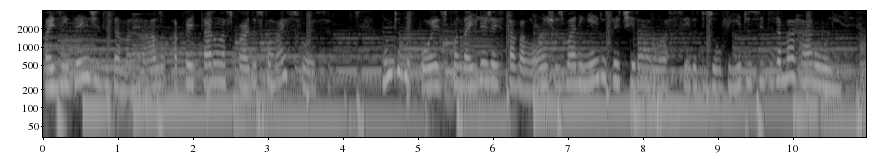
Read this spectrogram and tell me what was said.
mas em vez de desamarrá-lo, apertaram as cordas com mais força. Muito depois, quando a ilha já estava longe, os marinheiros retiraram a cera dos ouvidos e desamarraram Ulisses.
